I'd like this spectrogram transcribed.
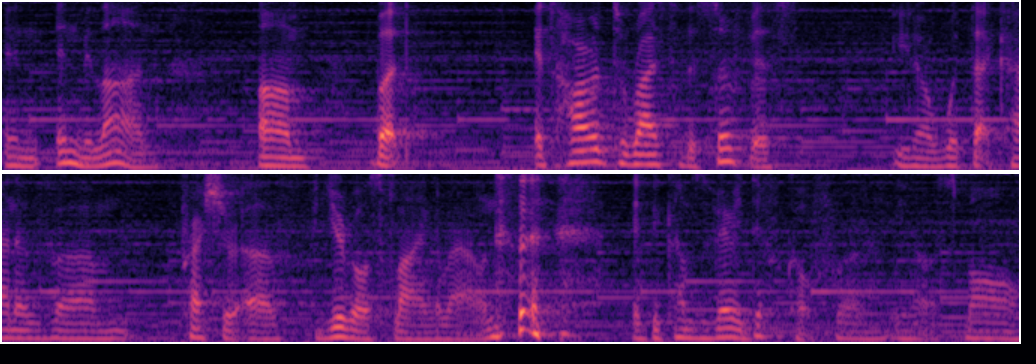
in in Milan. Um, but it's hard to rise to the surface, you know, with that kind of um, pressure of euros flying around. it becomes very difficult for you know a small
